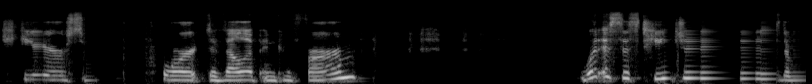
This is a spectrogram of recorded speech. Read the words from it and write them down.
hear, support, develop, and confirm. What ASIST teaches the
